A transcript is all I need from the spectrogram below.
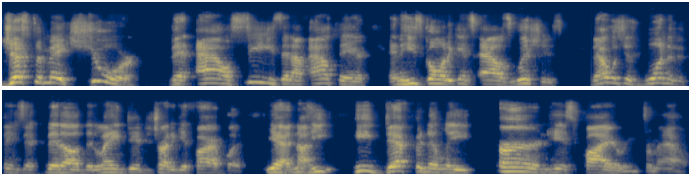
just to make sure that Al sees that I'm out there and he's going against Al's wishes. That was just one of the things that that uh that Lane did to try to get fired. But yeah, no, he he definitely earned his firing from Al.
